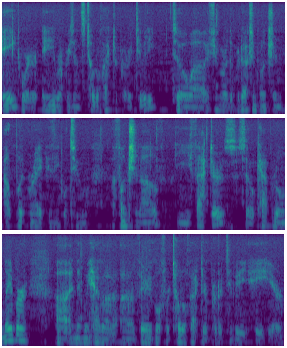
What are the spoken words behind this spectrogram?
A, where A represents total factor productivity. So uh, if you remember the production function, output right is equal to a function of the factors, so capital and labor, uh, and then we have a, a, variable for total factor productivity A here.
